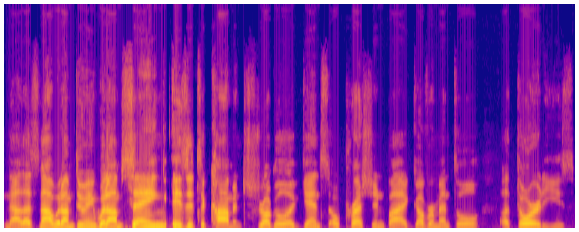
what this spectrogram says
Now, that's not what I'm doing. What I'm saying is it's a common struggle against oppression by governmental authorities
